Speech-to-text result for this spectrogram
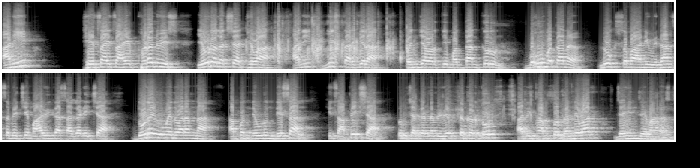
आणि ठेचायचं आहे फडणवीस. एवढं लक्षात ठेवा. आणि वीस तारखेला पंजावरती मतदान करून बहुमतानं लोकसभा आणि विधानसभेचे महाविकास आघाडीच्या दोनही उमेदवारांना आपण निवडून देसाल हीच अपेक्षा तुमच्याकडनं मी व्यक्त करतो. आणि थांबतो. धन्यवाद. जय हिंद. जय महाराष्ट्र.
